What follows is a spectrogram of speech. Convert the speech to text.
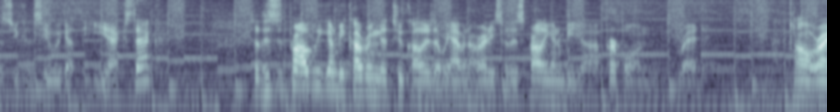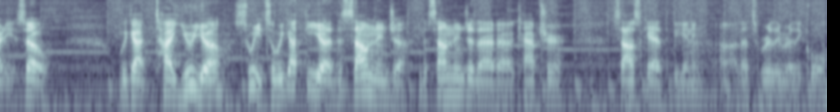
as, you can see, we got the EX deck. So this is probably going to be covering the two colors that we haven't already. So this is probably going to be uh, purple and red. Alrighty, so we got Tayuya. Sweet. So we got the uh, the Sound Ninja, the Sound Ninja that capture Sasuke at the beginning. Uh, that's really really cool.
